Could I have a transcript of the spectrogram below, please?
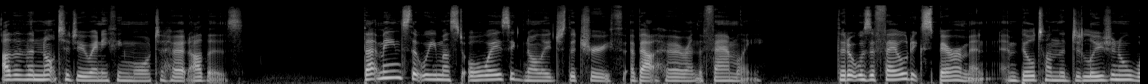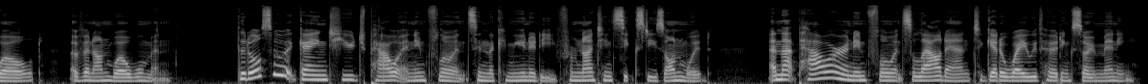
other than not to do anything more to hurt others. That means that we must always acknowledge the truth about her and the family that it was a failed experiment and built on the delusional world of an unwell woman. That also it gained huge power and influence in the community from 1960s onward, and that power and influence allowed Anne to get away with hurting so many.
